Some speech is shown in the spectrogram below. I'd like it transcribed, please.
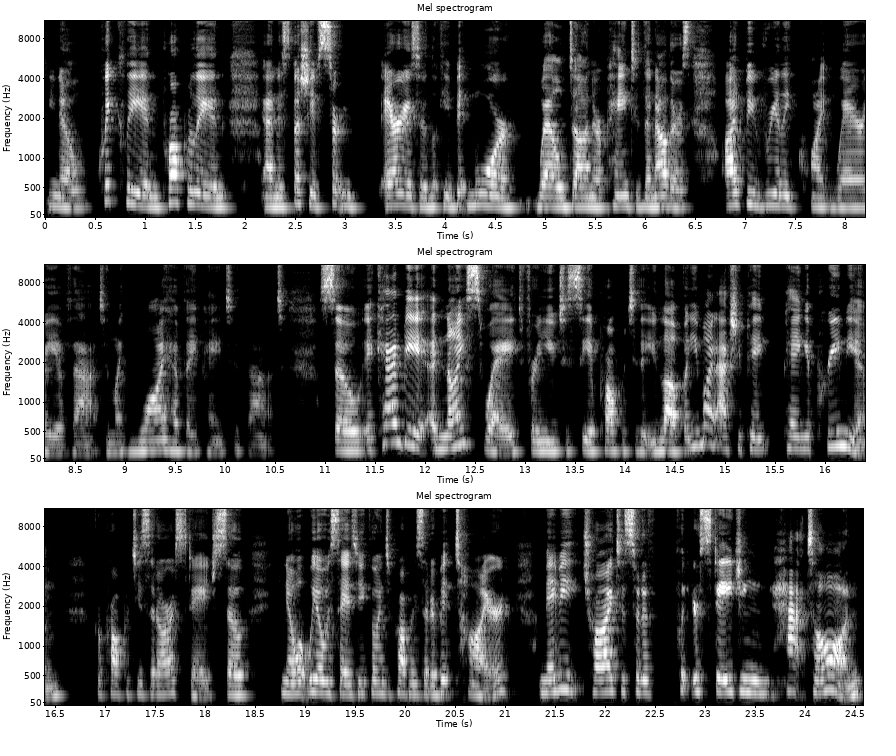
you know, quickly and properly, and, and especially if certain areas are looking a bit more well done or painted than others, I'd be really quite wary of that. And like, why have they painted that? So it can be a nice way for you to see a property that you love, but you might actually pay paying a premium for properties at our stage. So, you know, what we always say is you go into properties that are a bit tired, maybe try to sort of put your staging hat on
